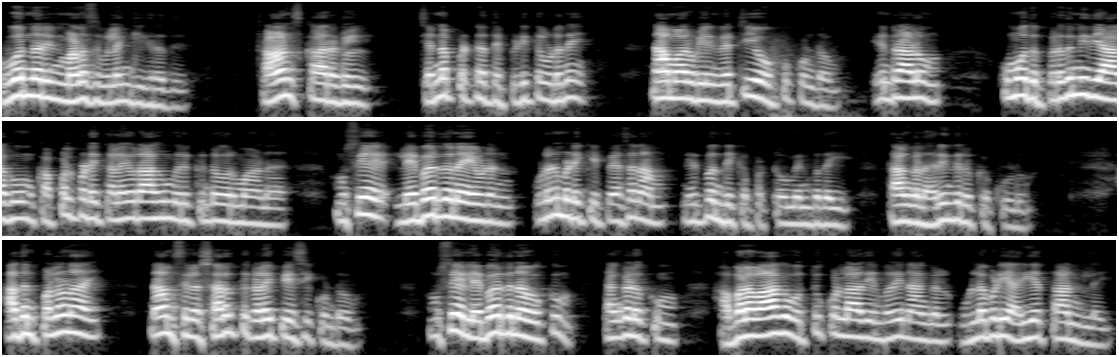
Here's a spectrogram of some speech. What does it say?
குவர்னரின் மனசு விளங்குகிறது. பிரான்ஸ்காரர்கள் சென்னப்பட்டினத்தை பிடித்தவுடனே நாம் அவர்களின் வெற்றியை ஒப்புக்கொண்டோம். என்றாலும் உமது பிரதிநிதியாகவும் கப்பல் படை தலைவராகவும் இருக்கின்றவருமான முசே லெபர்தனையுடன் உடன்படிக்கை பேச நாம் நிர்பந்திக்கப்பட்டோம் என்பதை தாங்கள் அறிந்திருக்கக்கூடும். அதன் பலனாய் நாம் சில ஷரத்துக்களை பேசிக்கொண்டோம். முசே லெபர்தனாவுக்கும் தங்களுக்கும் அவ்வளவாக ஒத்துக்கொள்ளாது என்பதை நாங்கள் உள்ளபடி அறியத்தான் இல்லை.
